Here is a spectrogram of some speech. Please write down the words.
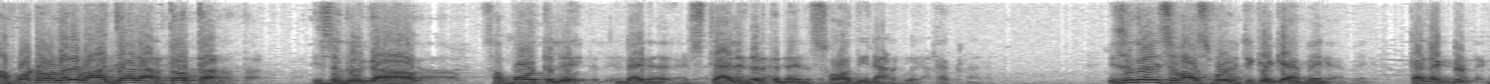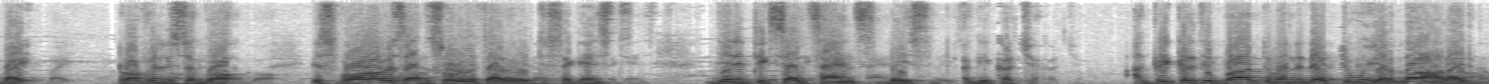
ആ ഫോട്ടോ വളരെ വാചാല അർത്ഥവത്താണ്. ഇസുഖക്ക് ആ സമൂഹത്തിൽ ഉണ്ടായിരുന്ന സ്റ്റാലിന്റെ അടുത്ത് ഉണ്ടായിരുന്ന സ്വാധീനമാണ് വ്യക്തമാക്കുന്നത് Lysenkoism was political campaign conducted by Trofim Lysenko his followers and Soviet authorities against genetics and science based agriculture agriculture ഡിപ്പാർട്ട്മെന്റിന്റെ ഏറ്റവും ഉയർന്ന ആളായിരുന്നു.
